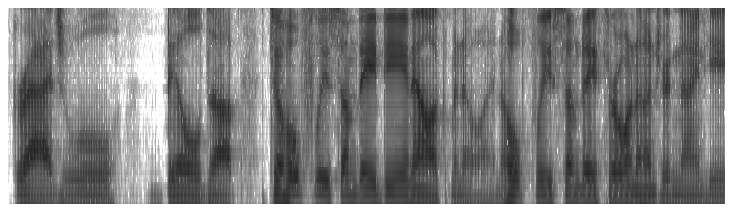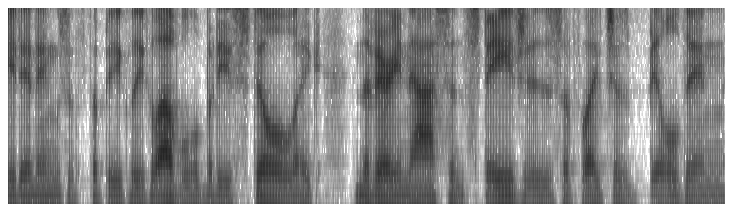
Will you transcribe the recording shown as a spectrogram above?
gradual build up to hopefully someday be an Alek Manoah and hopefully someday throw in 198 innings at the big league level. But he's still like in the very nascent stages of like just building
